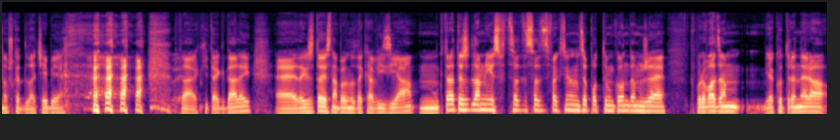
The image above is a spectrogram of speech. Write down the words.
na przykład dla ciebie tak i tak dalej. E, także to jest na pewno taka wizja, która też dla mnie jest satysfakcjonująca pod tym kątem, że wprowadzam jako trenera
